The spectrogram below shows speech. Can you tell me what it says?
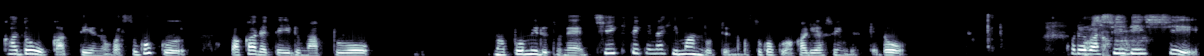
かどうかっていうのがすごく分かれているマップをマップを見るとね、地域的な肥満度っていうのがすごくわかりやすいんですけど、これは CDC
